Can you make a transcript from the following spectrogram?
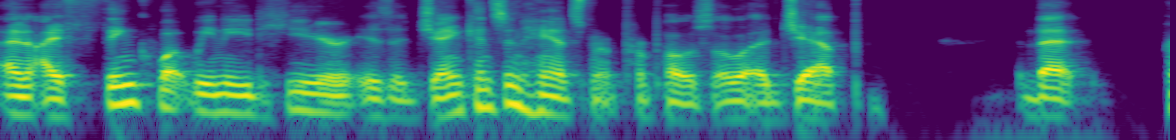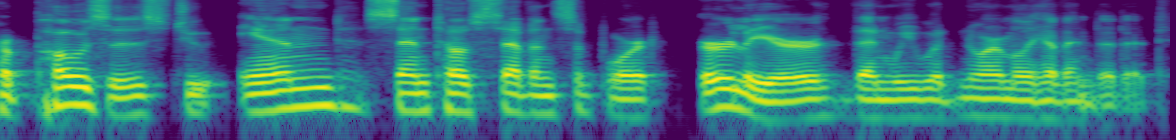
and I think what we need here is a Jenkins enhancement proposal, a JEP, that proposes to end CentOS 7 support earlier than we would normally have ended it.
